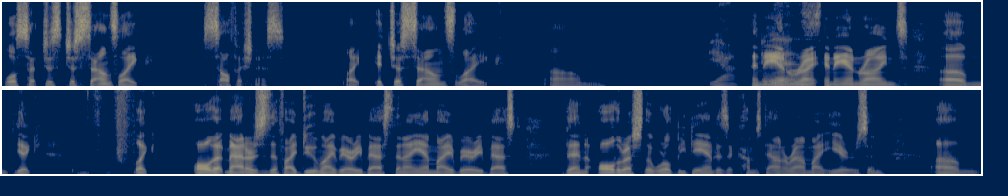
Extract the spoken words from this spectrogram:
well, so just just sounds like selfishness, like it just sounds like um, yeah an Anne is. An Ayn Rand's um, like like all that matters is if I do my very best and I am my very best, then all the rest of the world be damned as it comes down around my ears, and um,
